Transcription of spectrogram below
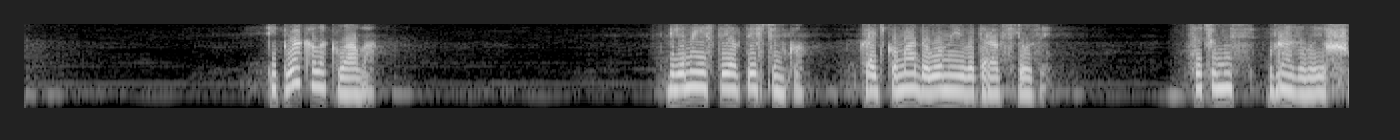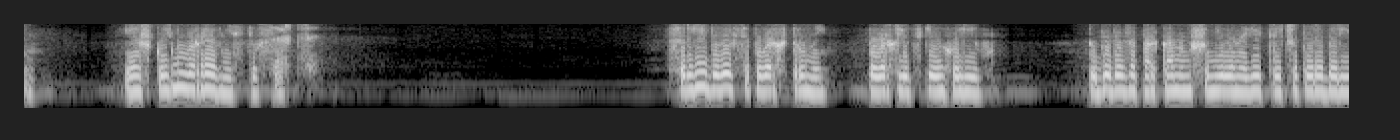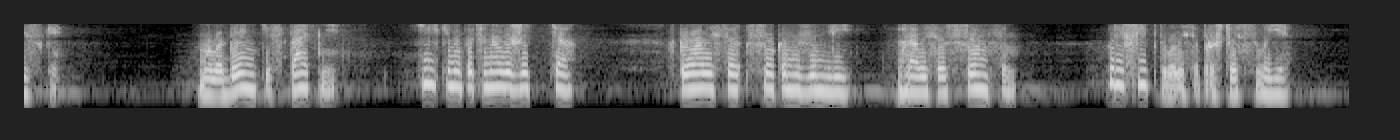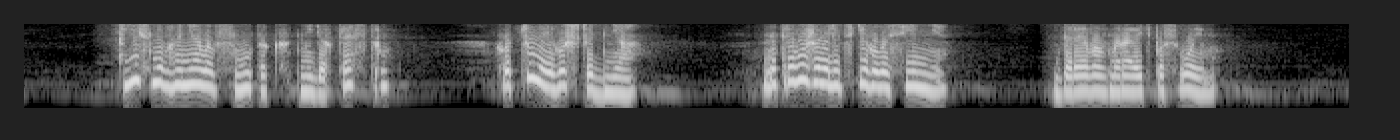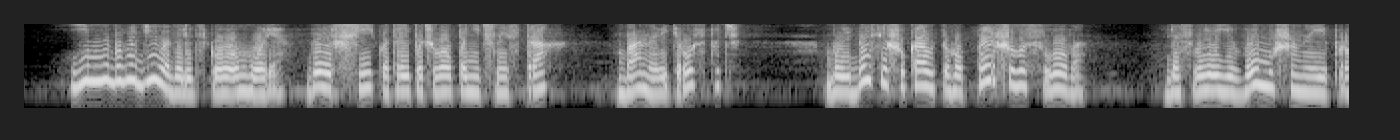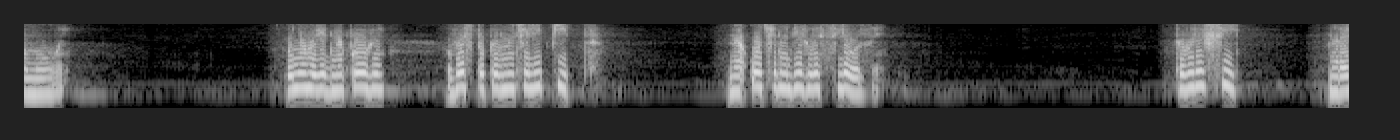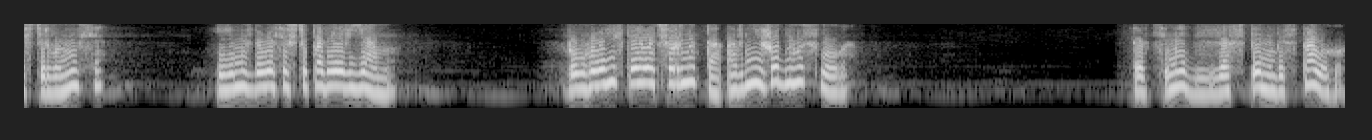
І плакала клава. Біля неї стояв Тищенко, крадькома долонею витирав сльози. Це чомусь вразило Іршу і аж кольнуло ревністю в серце. Сергій дивився поверх труни, поверх людських голів, туди, де за парканом шуміли на вітрі чотири берізки. Молоденькі, статні, тільки не починали життя, впивалися соками землі, гралися з сонцем, перешіптувалися про щось своє. Їх не вганяла в смуток мідь оркестру, хоч чули його щодня, не тривожили людські голосіння, дерева вмирають по-своєму. Їм не було діла до людського горя, до вірші, котрий почував панічний страх, ба навіть розпач, бо й досі шукав того першого слова для своєї вимушеної промови. У нього від напруги виступив на чолі піт, на очі набігли сльози. Товариші нарешті рвонувся, і йому здалося, що падає в яму, бо в голові стояла чорнота, а в ній жодного слова. Та в цю мить з-за спини безпалого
